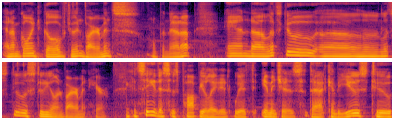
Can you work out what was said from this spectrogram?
And I'm going to go over to environments, open that up, and uh, let's do uh, let's do a studio environment here. You can see this is populated with images that can be used to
